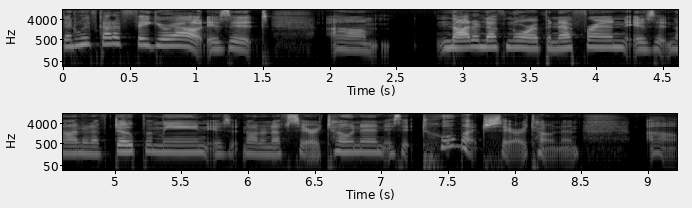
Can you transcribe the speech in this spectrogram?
then we've got to figure out is it um, not enough norepinephrine? Is it not enough dopamine? Is it not enough serotonin? Is it too much serotonin? Um,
